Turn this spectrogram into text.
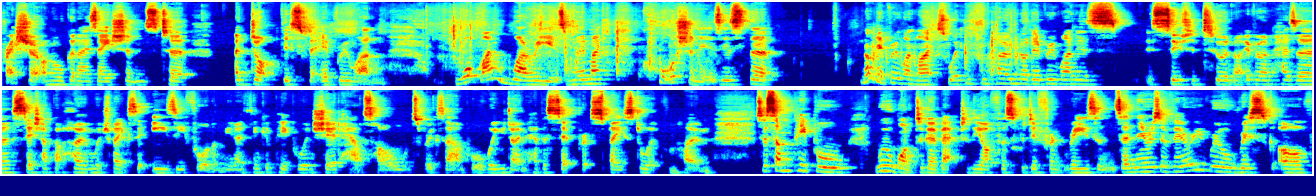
pressure on organisations to adopt this for everyone. What my worry is, and where my caution is, is that not everyone likes working from home. Not everyone is is suited to it. Not everyone has a setup at home which makes it easy for them. You know, think of people in shared households, for example, where you don't have a separate space to work from home. So some people will want to go back to the office for different reasons. And there is a very real risk of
